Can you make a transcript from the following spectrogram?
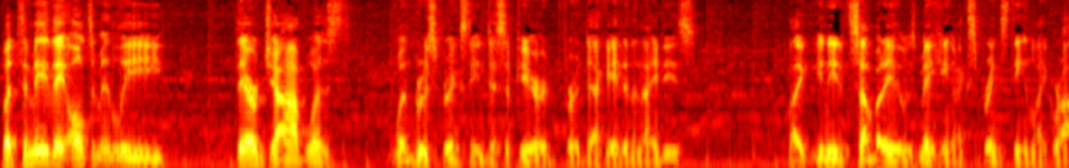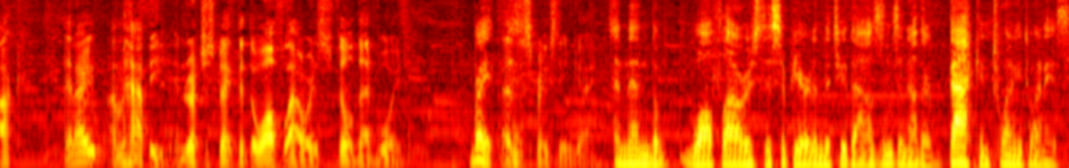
But to me, they ultimately their job was when Bruce Springsteen disappeared for a decade in the '90s. Like you needed somebody that was making like Springsteen like rock, and I I'm happy in retrospect that the Wallflowers filled that void right. as a Springsteen guy. and then the Wallflowers disappeared in the 2000s, and now they're back in 2020s.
